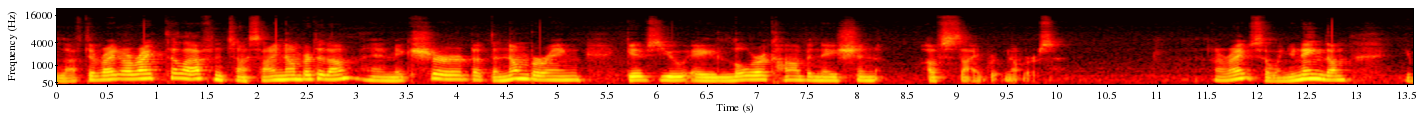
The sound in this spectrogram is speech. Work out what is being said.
left to right or right to left, and assign number to them, and make sure that the numbering gives you a lower combination of side group numbers. Alright, so when you name them, you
